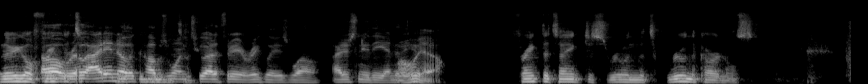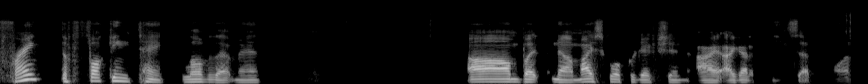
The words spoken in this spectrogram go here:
There you go. Frank Oh, really? Tank- I didn't know the Cubs won two out of three at Wrigley as well. I just knew the end of the Oh year. yeah. Frank the Tank just ruined the ruined the Cardinals. Frank the fucking tank. Love that man. Um, but no, my score prediction, I I got to beat seven one.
